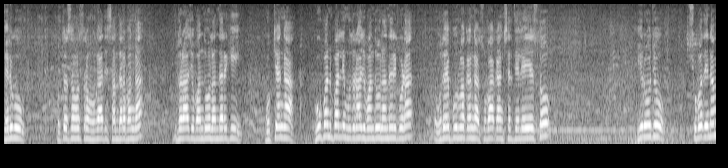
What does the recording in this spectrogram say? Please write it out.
తెలుగు కొత్త సంవత్సరం ఉగాది సందర్భంగా ముదురాజు బంధువులందరికీ ముఖ్యంగా గూపన్పల్లి ముదురాజు బంధువులందరికీ కూడా ఉదయపూర్వకంగా శుభాకాంక్షలు తెలియజేస్తూ ఈరోజు శుభదినం.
